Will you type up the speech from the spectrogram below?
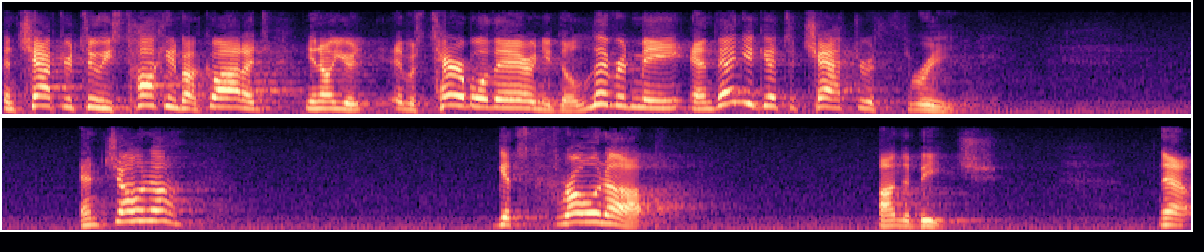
in chapter 2, he's talking about God, I, you know, it was terrible there and you delivered me. And then you get to chapter 3. And Jonah gets thrown up on the beach. Now,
